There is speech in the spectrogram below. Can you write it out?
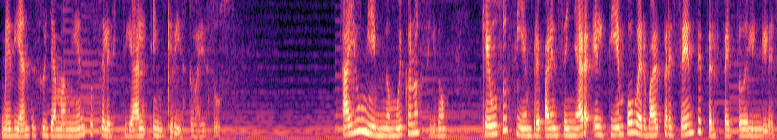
mediante su llamamiento celestial en Cristo Jesús. Hay un himno muy conocido que uso siempre para enseñar el tiempo verbal presente perfecto del inglés.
